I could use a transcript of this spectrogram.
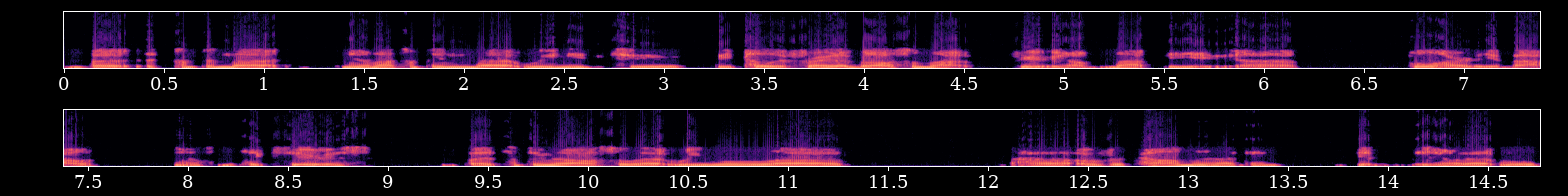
But it's something that you know, not something that we need to be totally afraid of, but also not fear. You know, not be uh, foolhardy about you know, something to take serious, but something that also that we will uh, uh, overcome, and I think get you know that will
